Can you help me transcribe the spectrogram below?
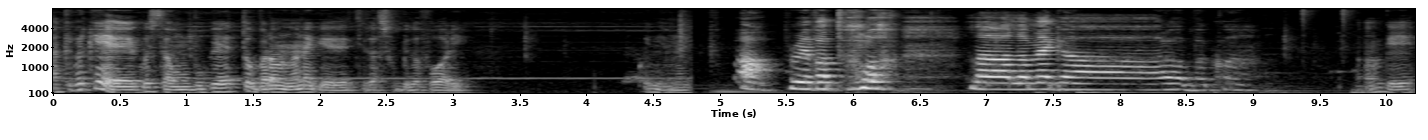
Anche perché questo è un buchetto, però non è che ti dà subito fuori. Quindi non... Ah, lui ha fatto la, la mega roba qua. Ok.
